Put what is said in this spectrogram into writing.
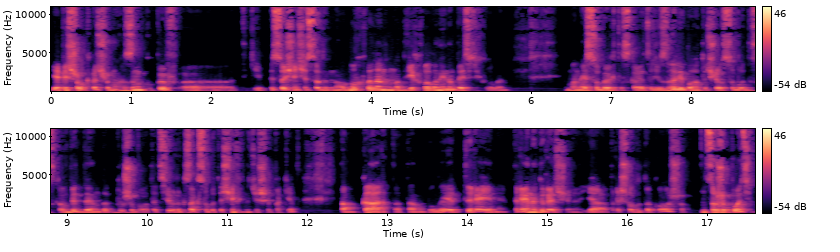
Я пішов коротше, в магазин, купив е, такі пісочні часи на одну хвилину, на дві хвилини і на 10 хвилин. Мене особих таскаю тоді взагалі багато чого собою таскав від Денда, дуже багато. Ці рюкзак собі тащив ще пакет. Там карта, там були терени. Терени, до речі, я прийшов до такого, що ну це вже потім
